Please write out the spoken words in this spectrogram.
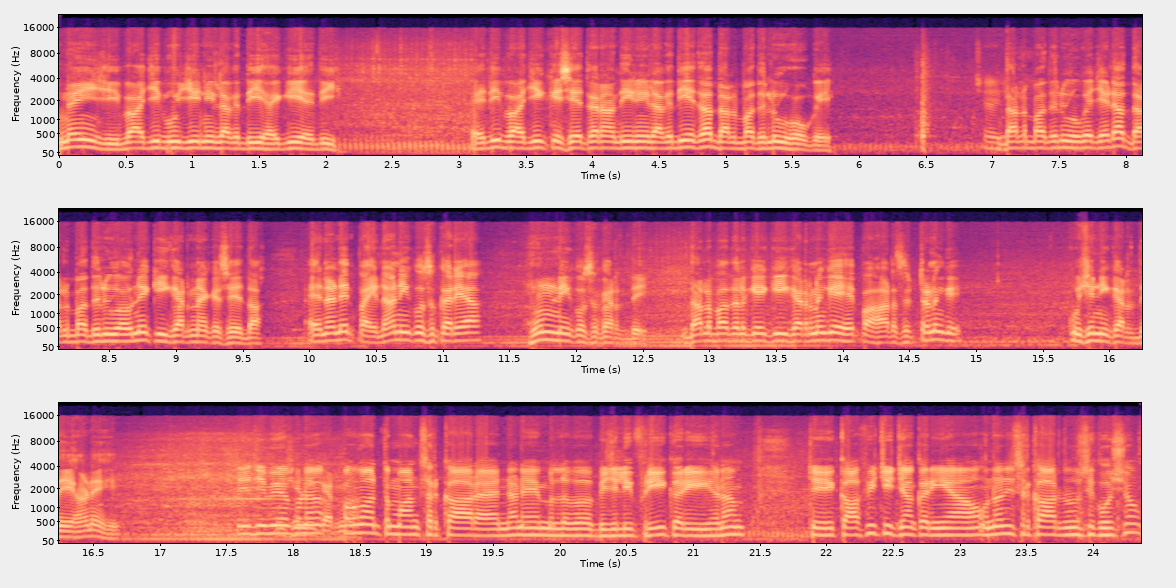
ਨਹੀਂ ਜੀ ਬਾਜੀ ਬੂਜੀ ਨਹੀਂ ਲੱਗਦੀ ਹੈਗੀ ਇਹਦੀ। ਇਹਦੀ ਬਾਜੀ ਕਿਸੇ ਤਰ੍ਹਾਂ ਦੀ ਨਹੀਂ ਲੱਗਦੀ ਇਹ ਤਾਂ ਦਲ ਬਦਲੂ ਹੋ ਗਏ। ਦਲ ਬਦਲੂ ਹੋ ਗਏ ਜਿਹੜਾ ਦਲ ਬਦਲੂ ਆ ਉਹਨੇ ਕੀ ਕਰਨਾ ਕਿਸੇ ਦਾ? ਇਹਨਾਂ ਨੇ ਪਹਿਲਾਂ ਨਹੀਂ ਕੁਝ ਕਰਿਆ ਹੁਣ ਨਹੀਂ ਕੁਝ ਕਰਦੇ। ਦਲ ਬਦਲ ਕੇ ਕੀ ਕਰਨਗੇ ਇਹ ਪਹਾੜ ਸਿੱਟਣਗੇ। ਕੁਝ ਨਹੀਂ ਕਰਦੇ ਹਨ ਇਹ। ਤੇ ਜਿਵੇਂ ਕੁਛ ਨਹੀਂ ਆਪਣਾ ਕਰਨਾ। ਭਗਵੰਤ ਮਾਨ ਸਰਕਾਰ ਹੈ ਇਹਨਾਂ ਨੇ ਮਤਲਬ ਬਿਜਲੀ ਫ੍ਰੀ ਕਰੀ ਹੈ ਨਾ ਤੇ ਕਾਫੀ ਚੀਜ਼ਾਂ ਕਰੀਆਂ। ਉਹਨਾਂ ਦੀ ਸਰਕਾਰ ਤੋਂ ਤੁਸੀਂ ਖੁਸ਼ ਹੋ?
